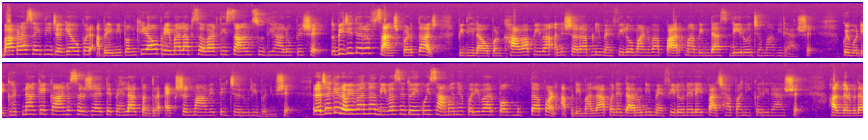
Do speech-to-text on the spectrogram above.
બાકડા સહિતની જગ્યા ઉપર આ પ્રેમી પંખીડાઓ પ્રેમાલાપ સવારથી સાંજ સુધી આલોપે છે. તો બીજી તરફ સાંજ પડતા જ પીધેલાઓ પણ ખાવા, પીવા અને શરાબની મહેફિલો માણવા પાર્કમાં બિંદાસ ડેરો જમાવી રહ્યા છે. કોઈ મોટી ઘટના કે કાંડ સર્જાય તે પહેલાં તંત્ર એક્શનમાં આવે તે જરૂરી બન્યું છે. રજા કે રવિવારના દિવસે તો અહીં કોઈ સામાન્ય પરિવાર પગ મૂકતા પણ આ પ્રેમાલાપ અને દારૂની મહેફિલોને લઈ પાછા પાની કરી રહ્યા છે. હાલ નર્મદા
